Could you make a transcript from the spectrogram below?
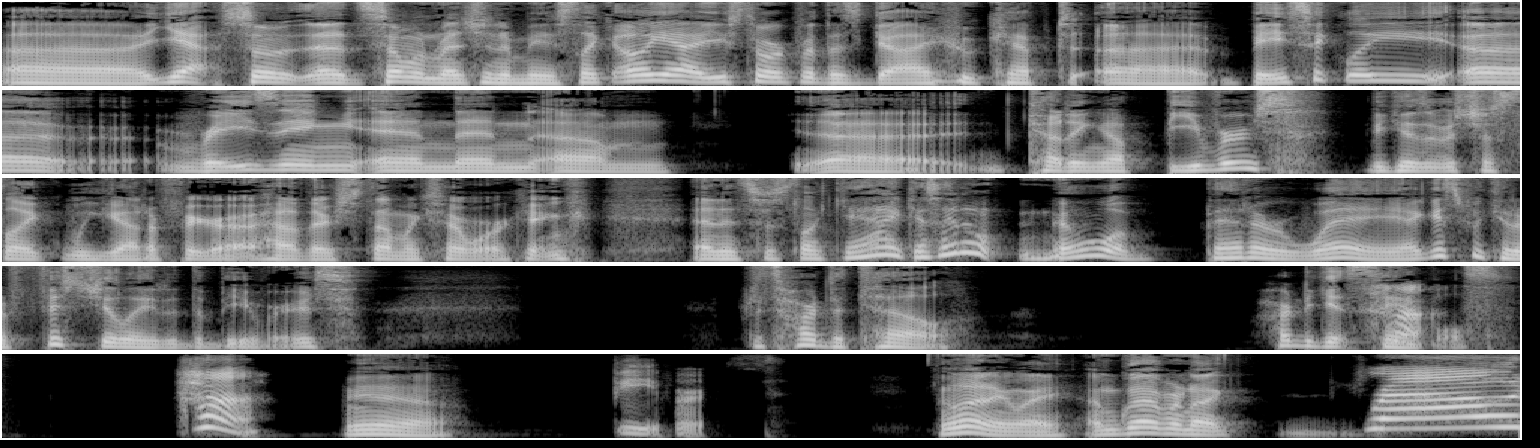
uh yeah so uh, someone mentioned to me it's like oh yeah i used to work with this guy who kept uh basically uh raising and then um uh cutting up beavers because it was just like we got to figure out how their stomachs are working and it's just like yeah i guess i don't know a better way i guess we could have fistulated the beavers but it's hard to tell hard to get Huh. samples Huh. yeah Beavers. Well anyway i'm glad we're not Proud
